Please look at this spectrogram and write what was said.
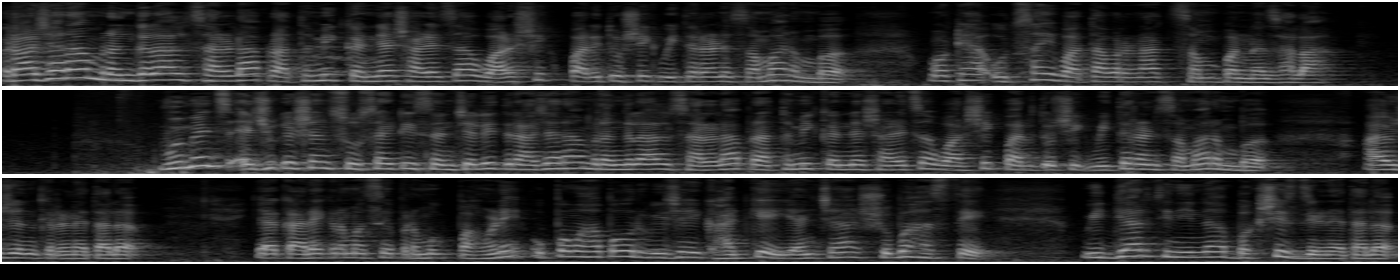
राजाराम रंगलाल सारडा प्राथमिक कन्या शाळेचा वार्षिक पारितोषिक वितरण समारंभ मोठ्या उत्साही वातावरणात संपन्न झाला. वुमेन्स एज्युकेशन सोसायटी संचलित राजाराम रंगलाल सारडा प्राथमिक कन्या शाळेचा वार्षिक पारितोषिक वितरण समारंभ आयोजन करण्यात आलं. या कार्यक्रमाचे प्रमुख पाहुणे उपमहापौर विजय घाटगे यांच्या शुभहस्ते विद्यार्थिनींना बक्षीस देण्यात आलं.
